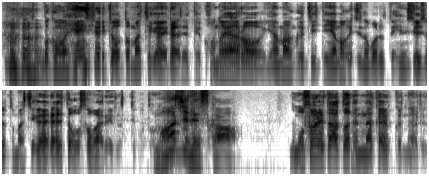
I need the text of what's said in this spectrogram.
僕も編集長と間違えられて、この野郎、山口って山口登って編集長と間違えられて襲われるってこと。マジですか？もうそれと後で仲良くなるっ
